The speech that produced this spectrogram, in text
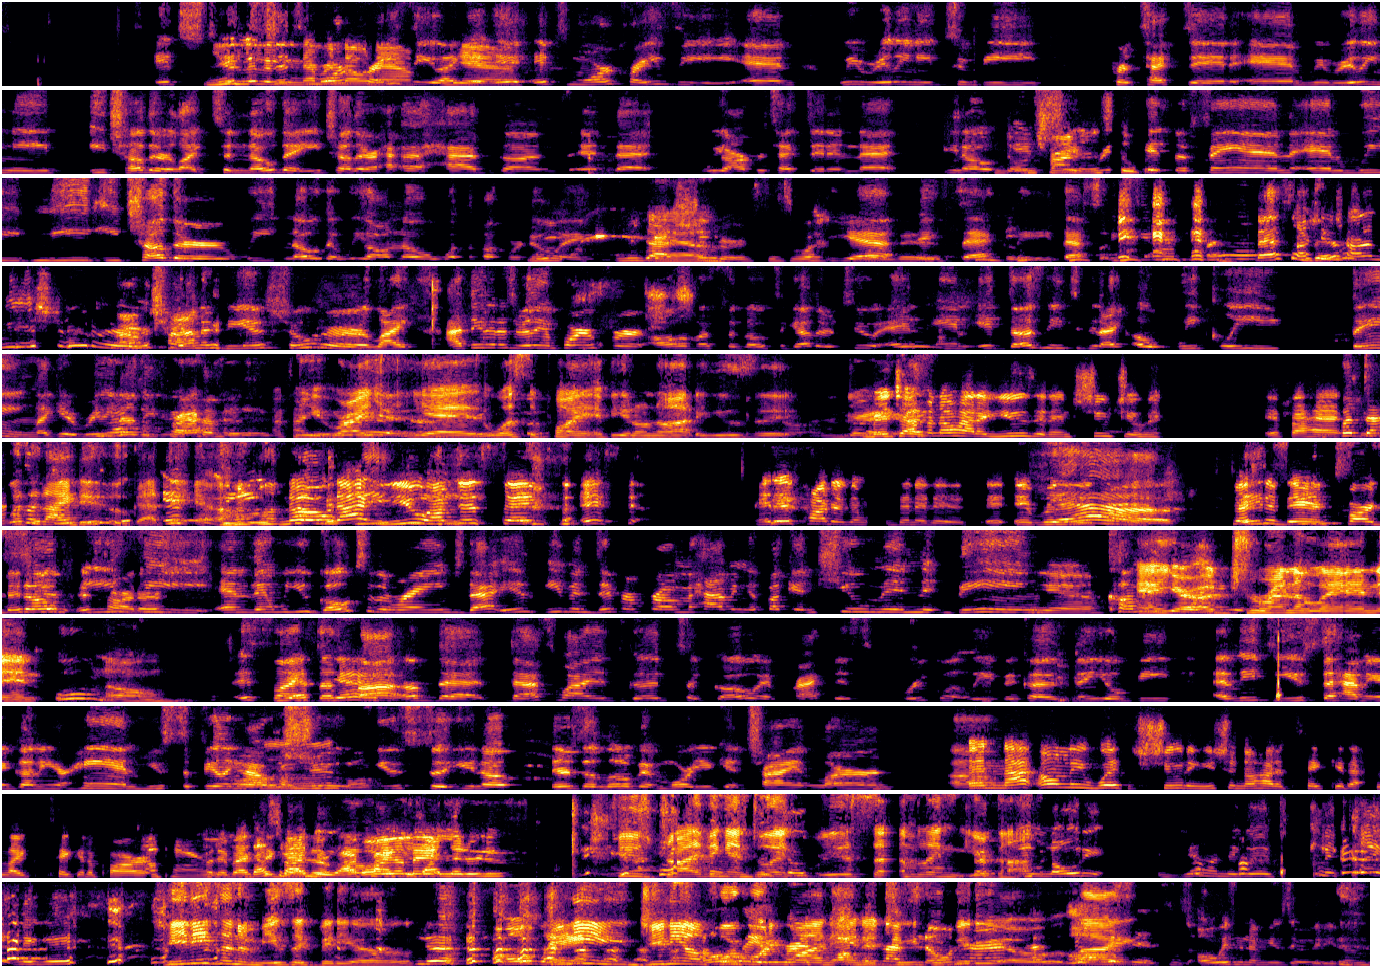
it's You it's literally never more know now. crazy. Like Yeah. it, it, it's more crazy, and we really need to be protected, and we really need each other, like to know that each other ha- has guns and that we are protected, and that you know Don't try shit nothing really hit the fan, and we need each other. We know that we all know what the fuck we're doing. We got Yeah. shooters, is what. Yeah, what it is. exactly. That's what you see what I'm saying? That's why she's trying to be a shooter. I'm trying to be a shooter. Like I think that it's really important for all of us to go together too, and and it does need to be like a weekly thing. Like it really You does to need to be something. practice. You, right? it. Yeah. What's the point if you don't know how to use it? Right. Bitch, I'm gonna know how to use it and shoot you if I had But to. that's What did I do? It Goddamn. No, so not you. I'm just saying it's it is harder than than it is. It, it really is harder. Especially It if they're in far distance, so it's harder. And then when you go to the range, that is even different from having a fucking human being Yeah. coming and your for you. adrenaline and oh no. It's like Yes, the yes. thought of that. That's why it's good to go and practice frequently because then you'll be at least used to having a gun in your hand, used to feeling how it Mhm. shoots, used to, you know, there's a little bit more you can try and learn. Um, and not only with shooting, you should know how to take it like take it apart. Apart. Put it back That's together, what I do. I oil practice. I literally She's driving and doing So- reassembling your gun. unload it. Yeah, nigga. click, click, nigga. Jeannie's in a music video. Always. Jeannie, Jeannie on 441 in a as Jeezy known her, video. that's Like always, she's always in a music video.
